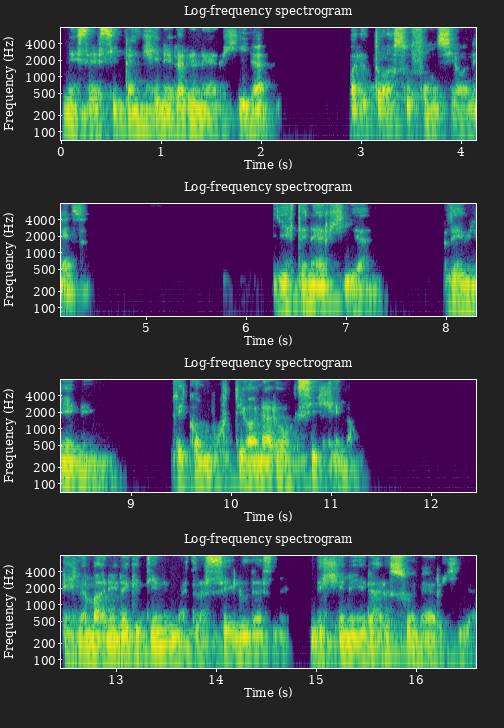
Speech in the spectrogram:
necesitan generar energía para todas sus funciones y esta energía le viene de combustionar oxígeno. Es la manera que tienen nuestras células de generar su energía.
